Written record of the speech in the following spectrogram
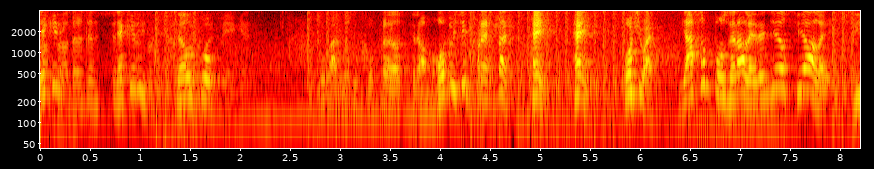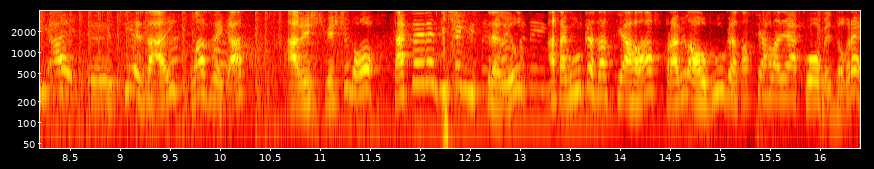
niekedy, niekedy celku... Kurva, kto tu popredal strieľa? Mohol by si prestať? Hej, hej, počúvaj. Ja som pozeral jeden diel CSI e, Las Vegas a vieš, vieš čo bolo? Takto jeden týpek vystrelil a tá gulka zasiahla, spravila oblúk a zasiahla nejakú obed, dobre?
